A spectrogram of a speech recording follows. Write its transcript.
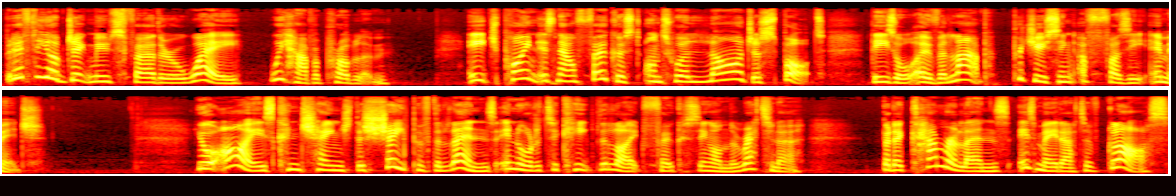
But if the object moves further away, we have a problem. Each point is now focused onto a larger spot. These all overlap, producing a fuzzy image. Your eyes can change the shape of the lens in order to keep the light focusing on the retina. But a camera lens is made out of glass,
